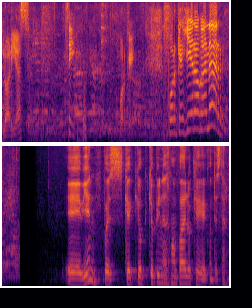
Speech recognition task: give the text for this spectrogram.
¿lo harías? Sí, ¿Por qué? porque quiero ganar. Eh, bien, pues, ¿qué, qué, qué opinas, Juanpa, de lo que contestaron?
